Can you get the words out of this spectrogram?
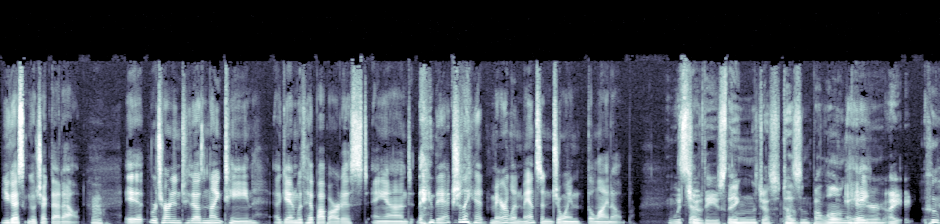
you guys can go check that out. Hmm. It returned in 2019 again with hip hop artists, and they, they actually had Marilyn Manson join the lineup. Which So- of these things just doesn't belong Hey. here i who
